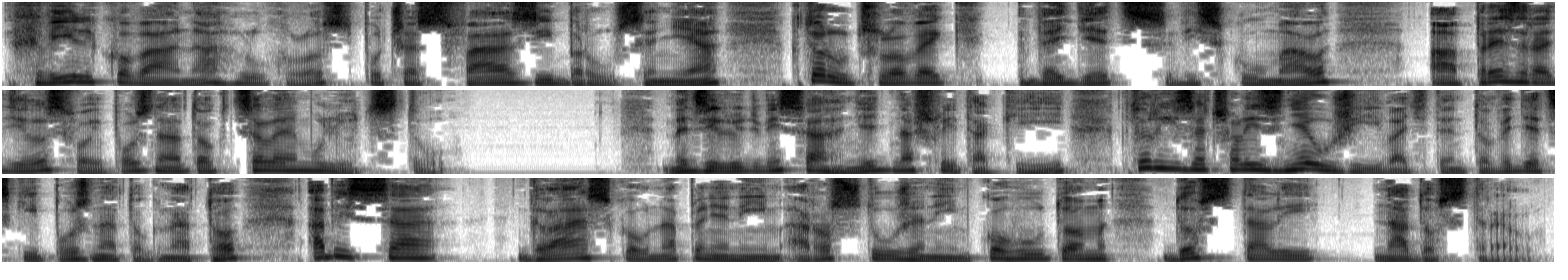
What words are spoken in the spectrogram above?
chvíľková nahluchlosť počas fázy brúsenia, ktorú človek vedec vyskúmal a prezradil svoj poznatok celému ľudstvu. Medzi ľuďmi sa hneď našli takí, ktorí začali zneužívať tento vedecký poznatok na to, aby sa k láskou naplneným a roztúženým kohútom dostali na dostrel.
